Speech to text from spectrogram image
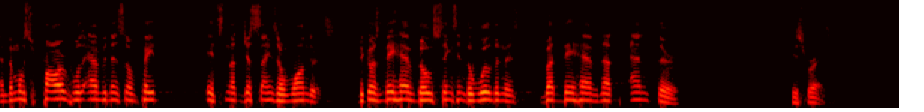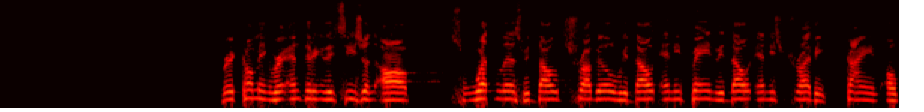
And the most powerful evidence of faith, it's not just signs and wonders, because they have those things in the wilderness, but they have not entered his rest. We're coming, we're entering the season of sweatless, without struggle, without any pain, without any striving kind of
